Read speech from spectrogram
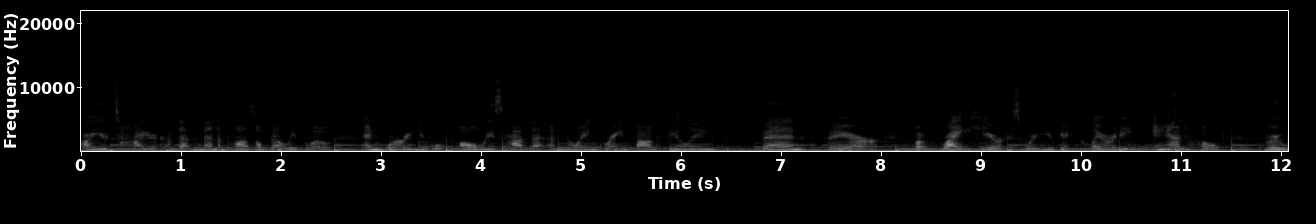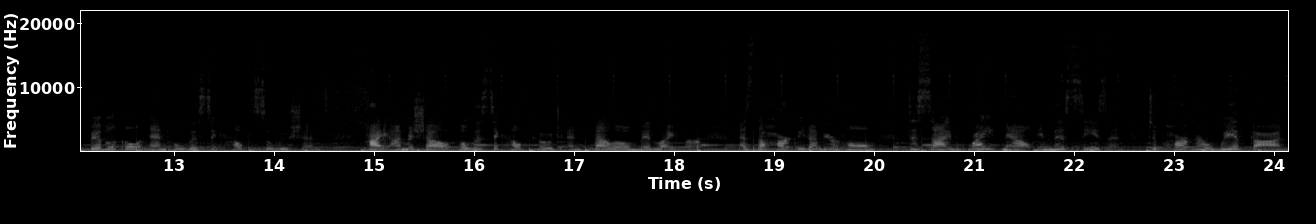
Are you tired of that menopausal belly bloat and worried you will always have that annoying brain fog feeling? Been there. But right here is where you get clarity and hope through biblical and holistic health solutions. Hi, I'm Michelle, holistic health coach and fellow midlifer. As the heartbeat of your home, decide right now in this season to partner with God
